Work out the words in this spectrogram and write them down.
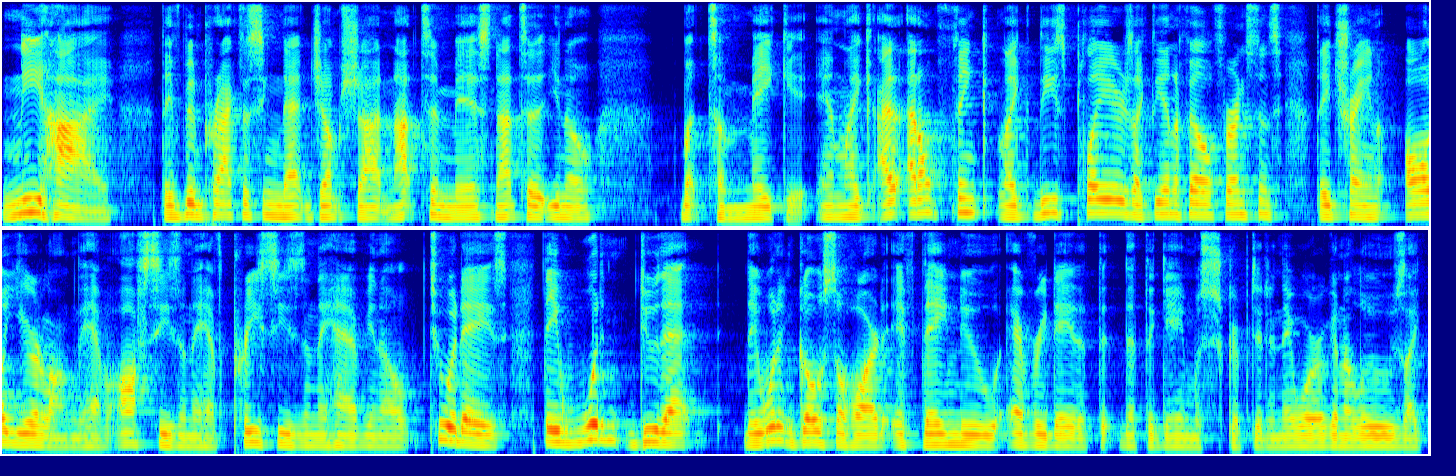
knee high. They've been practicing that jump shot, not to miss, not to, you know, but to make it. And like I, I don't think like these players, like the NFL, for instance, they train all year long. They have off season, they have preseason, they have, you know, two a days. They wouldn't do that. They wouldn't go so hard if they knew every day that the, that the game was scripted and they were gonna lose. Like,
